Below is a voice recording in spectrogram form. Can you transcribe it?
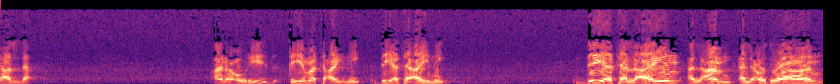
قال لا. أنا أريد قيمة عيني دية عيني. دية العين العمد العدوان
